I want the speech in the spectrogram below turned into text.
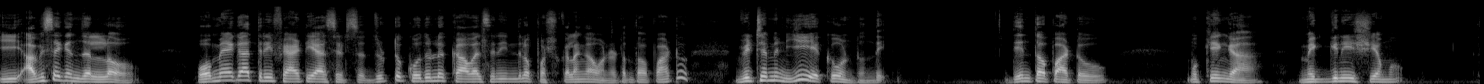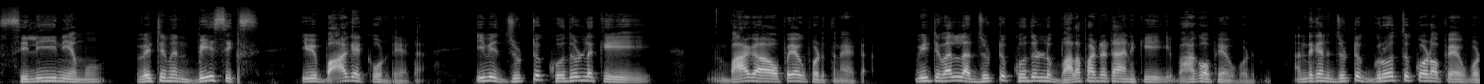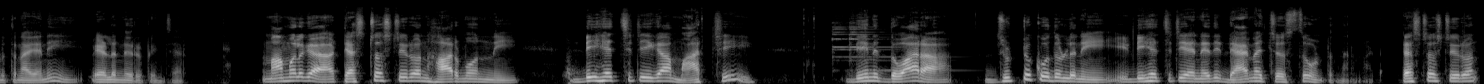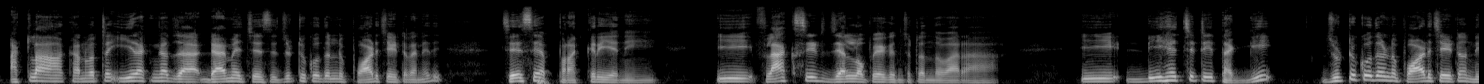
ఈ అవిసె గింజల్లో ఒమేగా త్రీ ఫ్యాటీ యాసిడ్స్ జుట్టు కుదుళ్ళకు కావాల్సిన ఇందులో పుష్కలంగా ఉండటంతో పాటు విటమిన్ ఇ ఎక్కువ ఉంటుంది. దీంతో పాటు ముఖ్యంగా magnesium selenium vitamin B six ఇవి బాగా ఎక్కువ ఉంటాయట. ఇవి జుట్టు కుదుళ్ళకి బాగా ఉపయోగపడుతున్నాయట. వీటి వల్ల జుట్టు కుదుళ్ళు బలపడటానికి బాగా ఉపయోగపడుతుంది. అందుకని జుట్టు గ్రోత్ కూడా ఉపయోగపడుతున్నాయని వీళ్ళు నిరూపించారు. మామూలుగా టెస్టోస్టిరోన్ హార్మోన్ని డిహెచ్టీగా మార్చి దీని ద్వారా జుట్టు కుదుళ్ళని ఈ డిహెచ్టీ అనేది డ్యామేజ్ చేస్తూ ఉంటుందన్నమాట. టెస్టోస్టిరోన్ అట్లా కన్వర్ట్ ఈ రకంగా జా- డ్యామేజ్ చేసి జుట్టు కుదుళ్ళని పాడు చేయటం అనేది చేసే ప్రక్రియని ఈ ఫ్లాక్సీడ్ జెల్ ఉపయోగించటం ద్వారా ఈ డిహెచ్టీ తగ్గి జుట్టు కుదలను పాడు చేయటం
